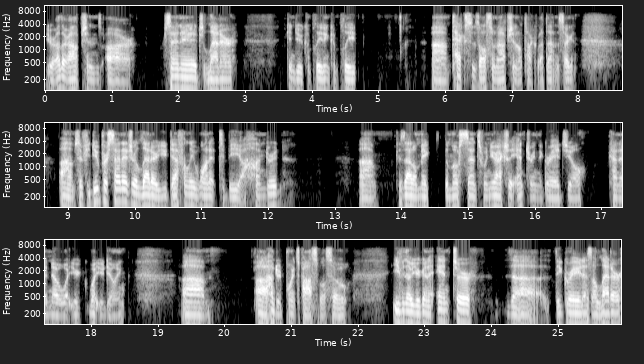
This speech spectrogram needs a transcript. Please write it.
your other options are percentage, letter, you can do complete and complete. Um, text is also an option. I'll talk about that in a second. Um, so if you do percentage or letter, you definitely want it to be 100 because um, that'll make the most sense when you're actually entering the grades. You'll kind of know what you're what you're doing. Um, 100 points possible. So even though you're going to enter the the grade as a letter,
